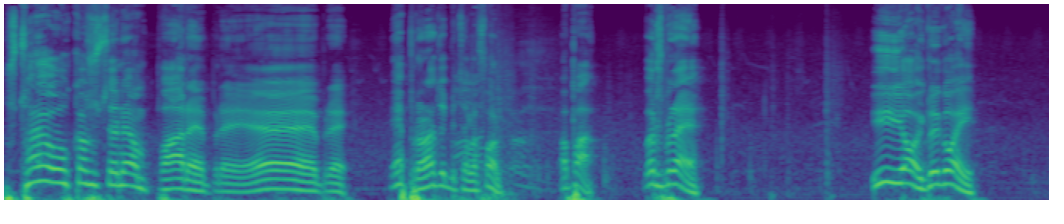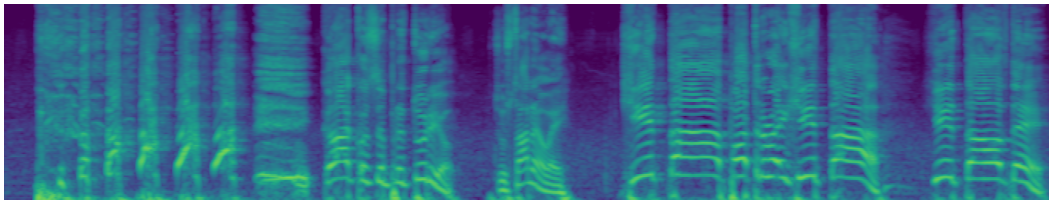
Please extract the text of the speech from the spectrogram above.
Šta je ovo? Kažu se nemam pare, bre. E, bre. E, proradio mi telefon. Opa, vrš bre. I joj, gledaj ovaj. Kako se preturio? Ustane ovaj. Hita! Potrebno je hita! Hita ovde!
